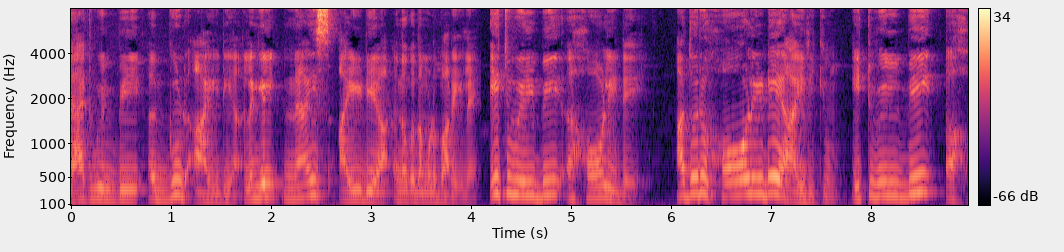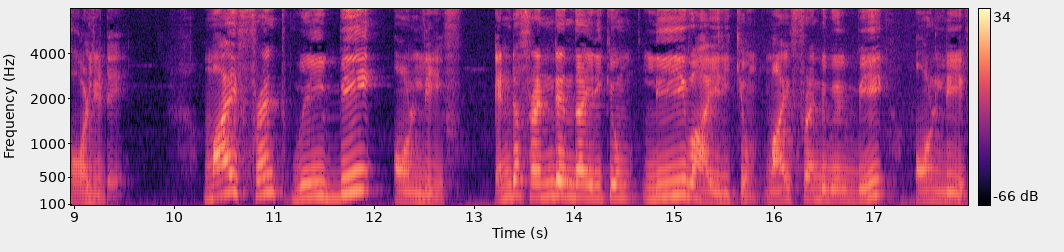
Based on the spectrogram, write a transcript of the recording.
That will be a good idea അല്ലെങ്കിൽ നൈസ് ഐഡിയ എന്നൊക്കെ നമ്മൾ പറയില്ലേ? It will be a holiday അതൊരു ഹോളിഡേ ആയിരിക്കും. It will be a holiday my friend will be on leave എന്റെ ഫ്രണ്ട് എന്തായിരിക്കും? ലീവ് ആയിരിക്കും. My friend will be on leave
